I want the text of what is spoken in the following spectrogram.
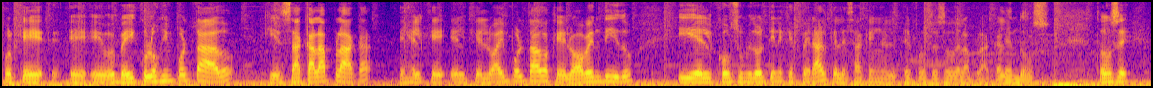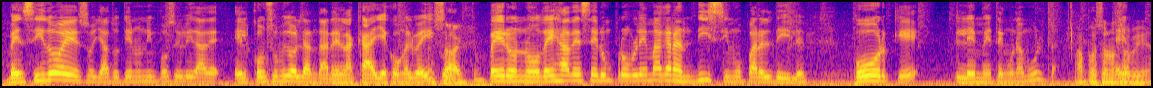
Porque eh, eh, vehículos importados, quien saca la placa es el que, el que lo ha importado, que lo ha vendido, y el consumidor tiene que esperar que le saquen el, el proceso de la placa, el endoso. Entonces, vencido eso, ya tú tienes una imposibilidad de, el consumidor de andar en la calle con el vehículo. Exacto. Pero no deja de ser un problema grandísimo para el dealer porque le meten una multa. Ah, pues eso no Eh, sabía.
